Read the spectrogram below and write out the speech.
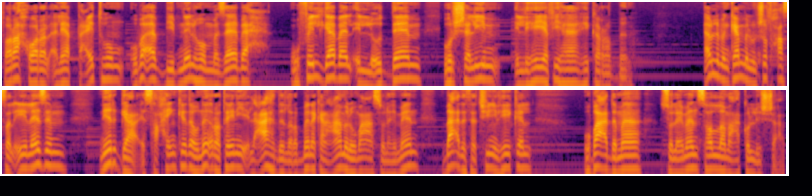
فراح ورا الآلهة بتاعتهم وبقى بيبني لهم مذابح وفي الجبل اللي قدام أورشليم اللي هي فيها هيكل ربنا. قبل ما نكمل ونشوف حصل إيه لازم نرجع إصحاحين كده ونقرأ تاني العهد اللي ربنا كان عامله مع سليمان بعد تدشين الهيكل وبعد ما سليمان صلى مع كل الشعب.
